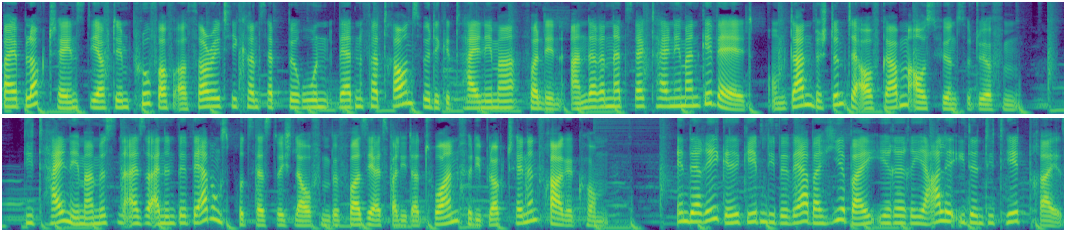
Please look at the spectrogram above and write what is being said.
Bei Blockchains, die auf dem Proof of Authority-Konzept beruhen, werden vertrauenswürdige Teilnehmer von den anderen Netzwerkteilnehmern gewählt, um dann bestimmte Aufgaben ausführen zu dürfen. Die Teilnehmer müssen also einen Bewerbungsprozess durchlaufen, bevor sie als Validatoren für die Blockchain in Frage kommen. In der Regel geben die Bewerber hierbei ihre reale Identität preis.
